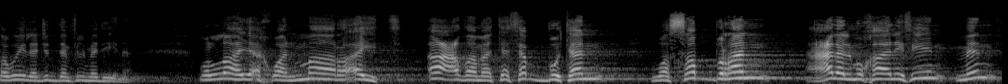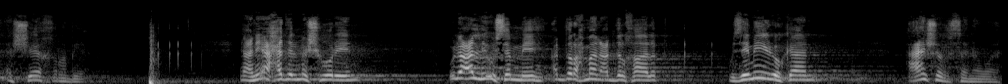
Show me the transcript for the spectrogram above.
طويلة جدا في المدينة. والله يا أخوان ما رأيت أعظم تثبتا وصبرا على المخالفين من الشيخ ربيع. يعني أحد المشهورين ولعلي أسميه عبد الرحمن عبد الخالق وزميله كان عشر سنوات.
